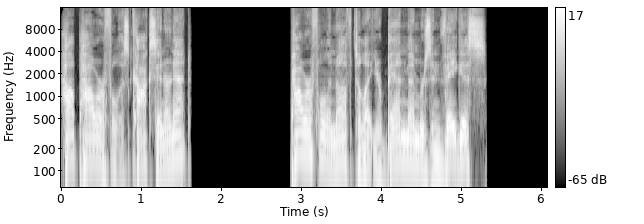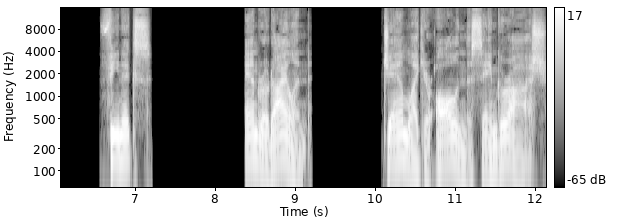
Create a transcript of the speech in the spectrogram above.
How powerful is Cox Internet? Powerful enough to let your band members in Vegas, Phoenix, and Rhode Island jam like you're all in the same garage.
